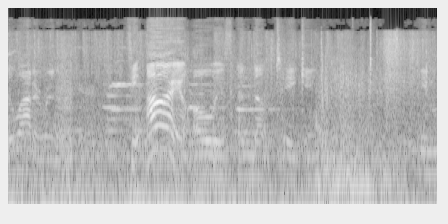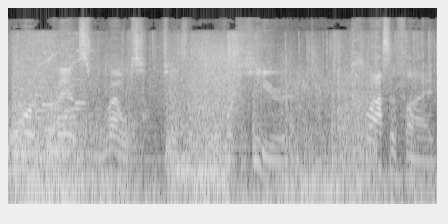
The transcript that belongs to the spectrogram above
Is ladder right over here. See, I always end up taking a more advanced route, which is over here, classified.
